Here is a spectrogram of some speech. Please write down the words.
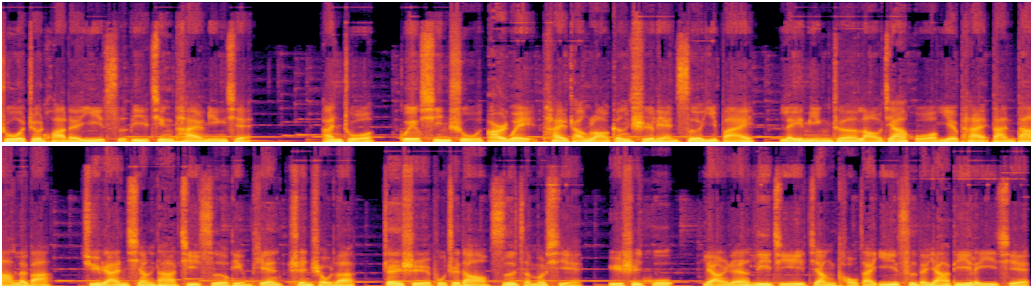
说这话的意思毕竟太明显。安卓、归心术二位太长老更是脸色一白。雷鸣这老家伙也太胆大了吧，居然向大祭司顶天伸手了，真是不知道死怎么写。于是乎，两人立即将头再一次的压低了一些，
